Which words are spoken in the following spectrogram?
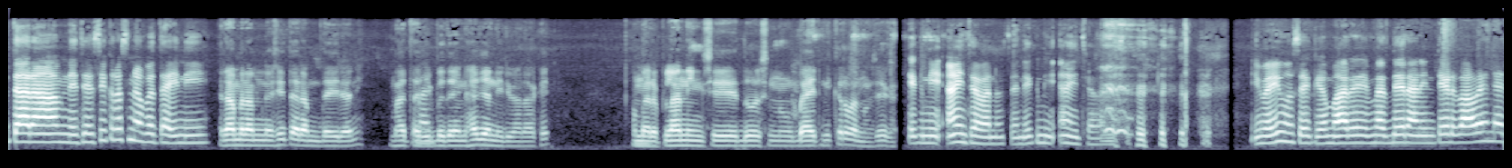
સીતારામ ને જય શ્રી કૃષ્ણ બધાયની. રામ રામ ને સીતારામ દૈરાની. માતાજી બધાને હાજર નિર્વાહ રાખે. અમારે પ્લાનિંગ છે દોસ્તનું બાઇક નીકળવાનું છે એકની આઈ જવાનું છે ને એકની આઈ જવાનું છે. એમાં એવું છે કે મારે મારે દેરાણીને તેડવા આવે ને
